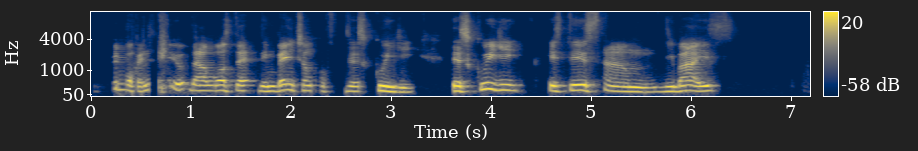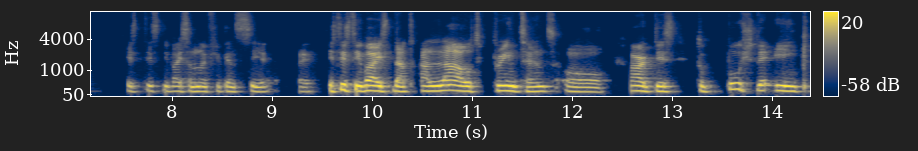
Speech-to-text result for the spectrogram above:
that was the, the, invention of the squeegee. The squeegee is this um, device, is this device, I don't know if you can see it, it's this device that allowed printers or artists to push the ink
